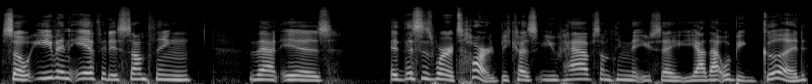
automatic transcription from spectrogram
So even if it is something that is this is where it's hard because you have something that you say, yeah, that would be good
